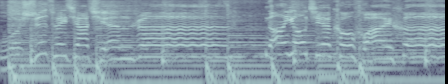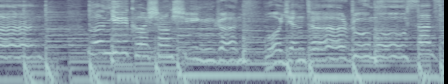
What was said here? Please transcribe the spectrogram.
我是最佳前任，哪有借口怀恨？论一个伤心人，我演得入木三分，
